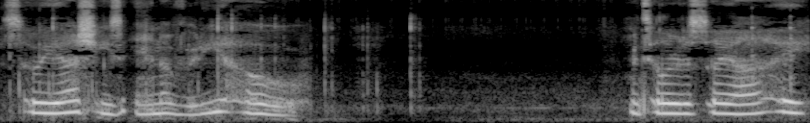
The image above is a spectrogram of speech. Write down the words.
So yeah, she's in a video. I tell her to say hi.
